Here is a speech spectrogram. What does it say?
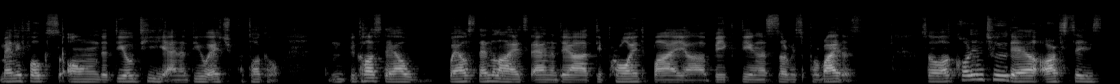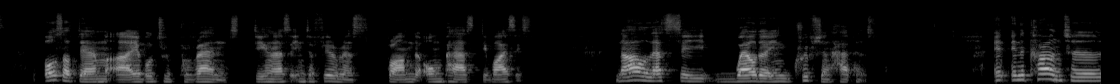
mainly focus on the DOT and the DOH protocol mm, because they are well standardized and they are deployed by uh, big DNS service providers. So according to their RFCs, both of them are able to prevent DNS interference from the on-path devices. Now let's see where the encryption happens. In, in the current uh,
